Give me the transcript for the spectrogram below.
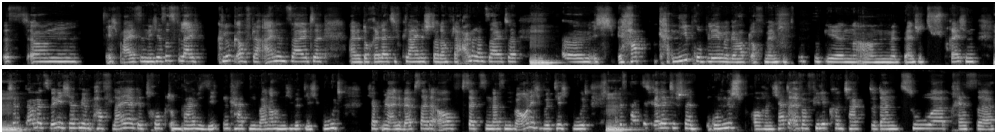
ist, ähm, ich weiß nicht, es ist vielleicht Glück auf der einen Seite, eine doch relativ kleine Stadt auf der anderen Seite. Mhm. Ähm, ich habe nie Probleme gehabt, auf Menschen zuzugehen, ähm, mit Menschen zu sprechen. Mhm. Ich habe damals wirklich, ich habe mir ein paar Flyer gedruckt und ein paar Visitenkarten, die waren auch nicht wirklich gut. Ich habe mir eine Webseite aufsetzen lassen, die war auch nicht wirklich gut. Mhm. Aber es hat sich relativ schnell rumgesprochen. Ich hatte einfach viele Kontakte dann zur Presse,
